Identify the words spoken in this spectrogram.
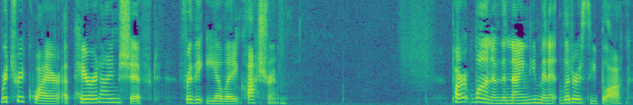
which require a paradigm shift for the ELA classroom. Part 1 of the 90 minute literacy block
